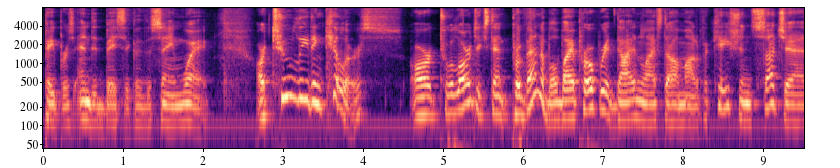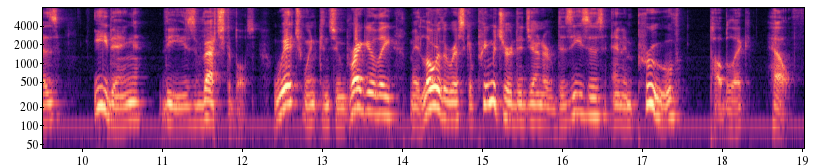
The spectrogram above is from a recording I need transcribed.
papers ended basically the same way. Our two leading killers are to a large extent preventable by appropriate diet and lifestyle modifications, such as eating these vegetables, which, when consumed regularly, may lower the risk of premature degenerative diseases and improve public health.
